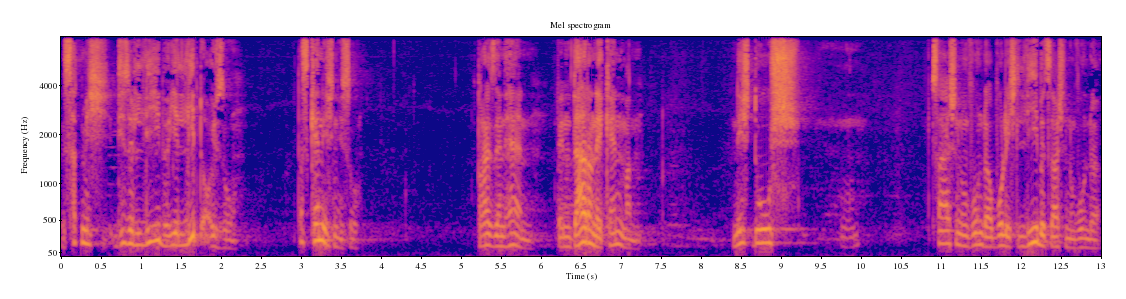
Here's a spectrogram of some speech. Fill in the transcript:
es hat mich, diese Liebe, ihr liebt euch so. Das kenne ich nicht so. Preis den Herrn. Denn daran erkennt man. Nicht durch Zeichen und Wunder, obwohl ich liebe Zeichen und Wunder.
